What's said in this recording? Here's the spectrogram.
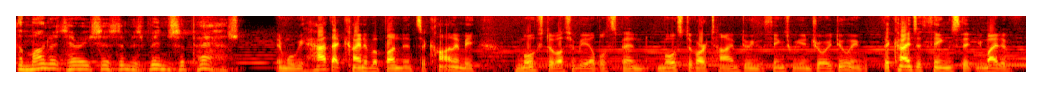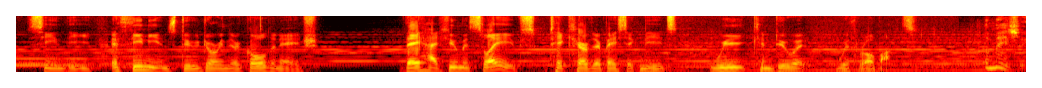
The monetary system has been surpassed. And when we have that kind of abundance economy, most of us will be able to spend most of our time doing the things we enjoy doing. The kinds of things that you might have seen the Athenians do during their golden age. They had human slaves take care of their basic needs. We can do it with robots. Amazing.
